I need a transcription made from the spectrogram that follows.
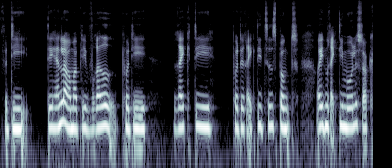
Fordi det handler om at blive vred på de rigtige på det rigtige tidspunkt, og i den rigtige målestok,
